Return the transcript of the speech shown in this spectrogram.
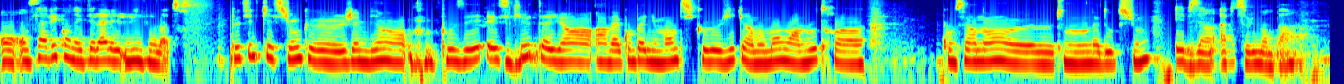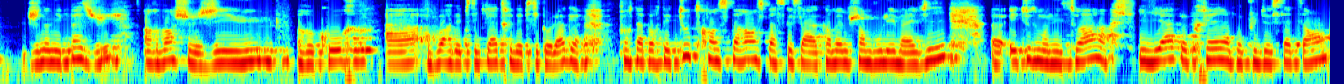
on, savait qu'on était là l'une pour l'autre. Petite question que j'aime bien poser, est-ce que mhm. tu as eu un, accompagnement psychologique à un moment ou un autre euh, concernant euh, ton adoption Eh bien, absolument pas. Je n'en ai pas eu. En revanche, j'ai eu recours à voir des psychiatres et des psychologues pour t'apporter toute transparence parce que ça a quand même chamboulé ma vie euh, et toute mon histoire. Il y a à peu près un peu plus de sept ans,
